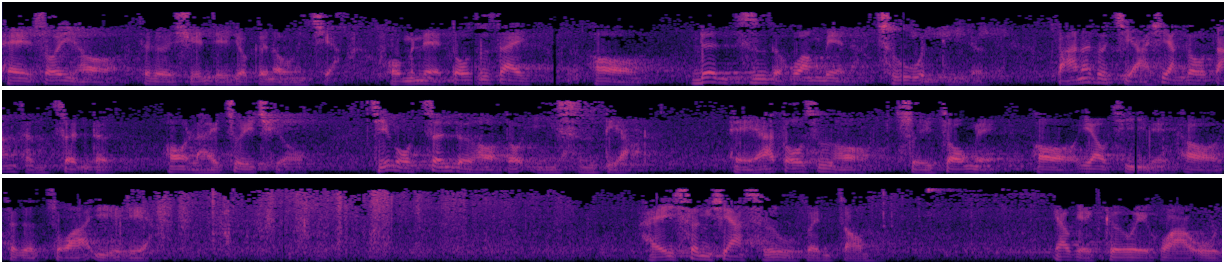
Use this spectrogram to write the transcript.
嘿，所以哦，这个玄姐就跟我们讲，我们呢都是在哦认知的方面啊出问题的，把那个假象都当成真的哦来追求，结果真的哦都遗失掉了，哎啊都是哦水中呢哦要去呢哦这个抓月亮，还剩下十五分钟。要给各位发问，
